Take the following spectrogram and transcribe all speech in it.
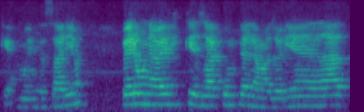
que es muy necesario. Pero una vez que ya cumplen la mayoría de edad,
